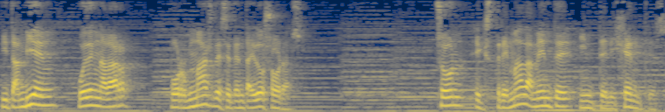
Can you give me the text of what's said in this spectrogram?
y también pueden nadar por más de 72 horas. Son extremadamente inteligentes.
